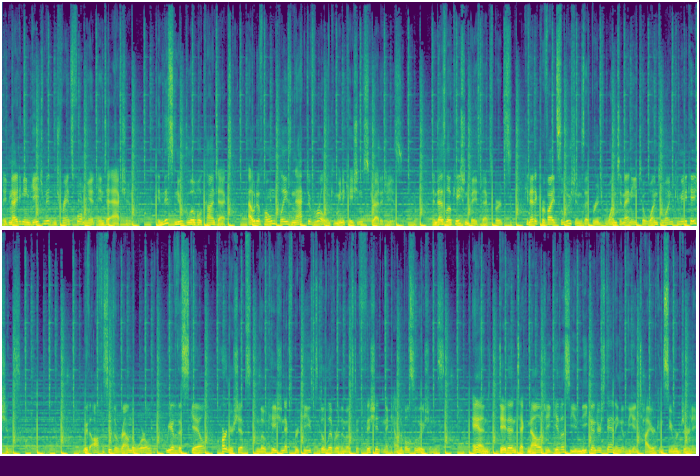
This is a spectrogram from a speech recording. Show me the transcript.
igniting engagement and transforming it into action. In this new global context, out of home plays an active role in communication strategies. And as location based experts, Kinetic provides solutions that bridge one to many to one to one communications. With offices around the world, we have the scale, partnerships, and location expertise to deliver the most efficient and accountable solutions. And data and technology give us a unique understanding of the entire consumer journey.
